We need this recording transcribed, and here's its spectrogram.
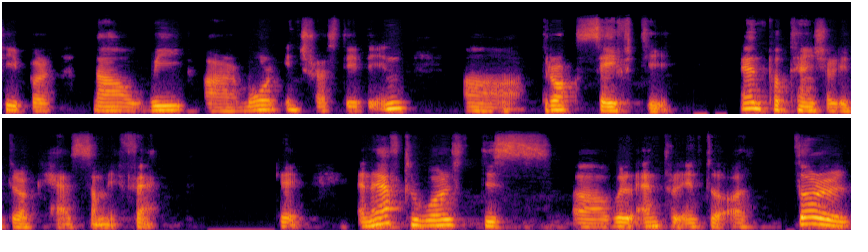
people. Now we are more interested in uh, drug safety and potentially drug has some effect. Okay, and afterwards this uh, will enter into a third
